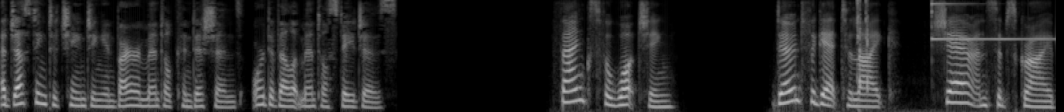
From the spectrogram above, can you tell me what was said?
adjusting to changing environmental conditions or developmental stages. Thanks for watching. Don't forget to like, share and subscribe.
